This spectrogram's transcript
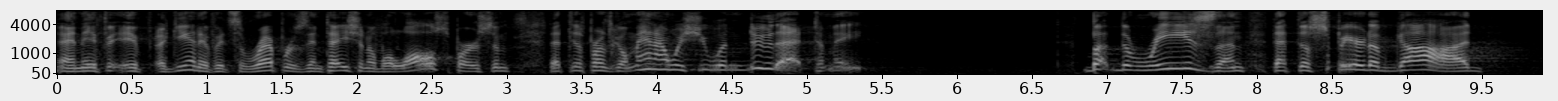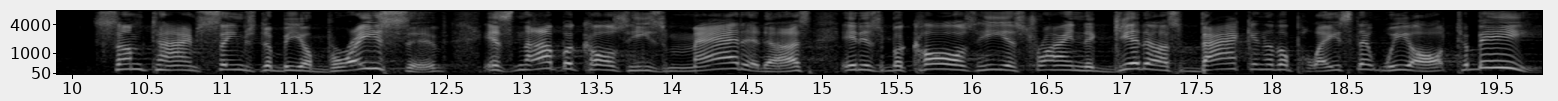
and if, if, again, if it's a representation of a lost person, that this person's going, man, I wish you wouldn't do that to me. But the reason that the Spirit of God sometimes seems to be abrasive, it's not because he's mad at us, it is because he is trying to get us back into the place that we ought to be.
